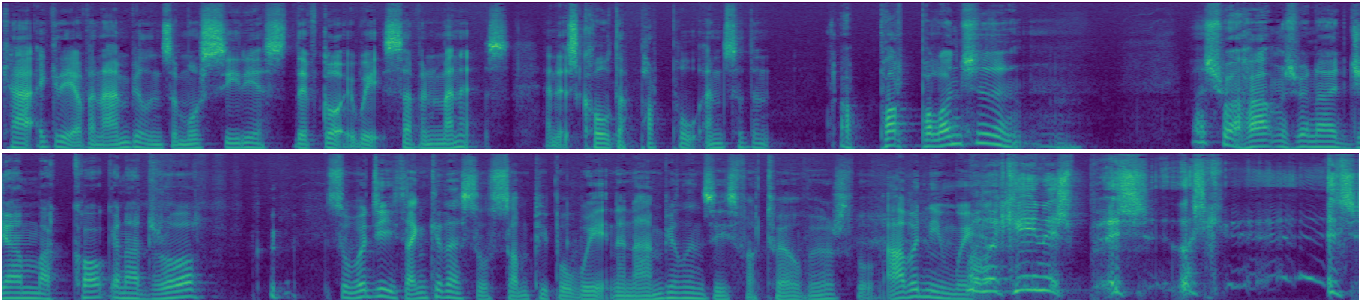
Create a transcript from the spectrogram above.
category of an ambulance, the most serious, they've got to wait seven minutes, and it's called a purple incident. A purple incident. That's what happens when I jam my cock in a drawer. So, what do you think of this? Though some people waiting in ambulances for twelve hours. Well, I wouldn't even wait. Well, again, it's it's it's it's,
